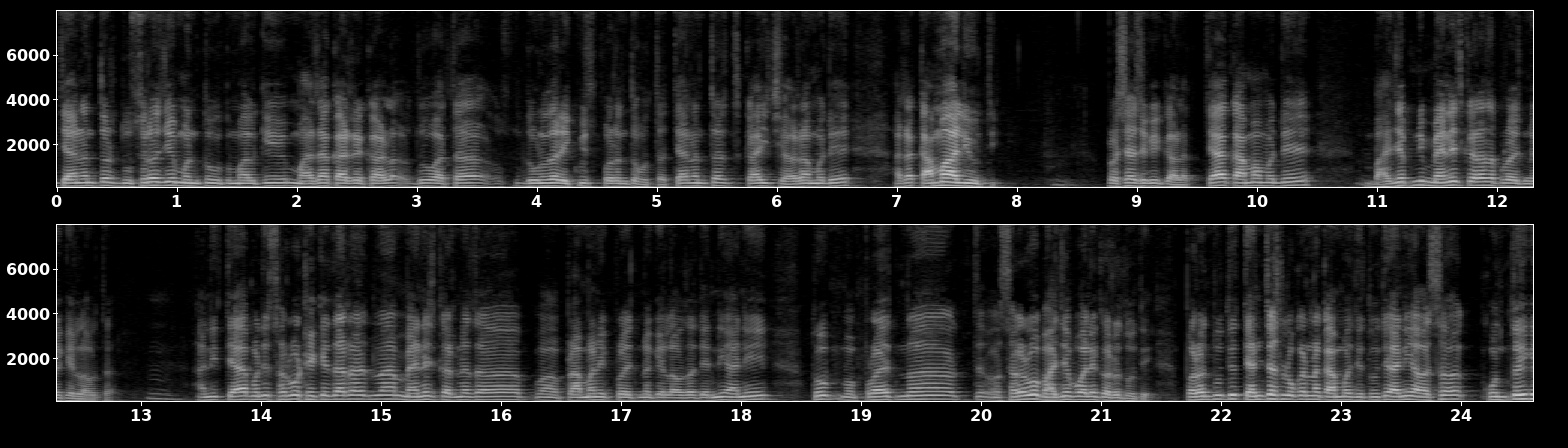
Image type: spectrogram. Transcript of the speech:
त्यानंतर दुसरं जे म्हणतो तुम्हाला की माझा कार्यकाळ जो आता दोन हजार एकवीसपर्यंत होता त्यानंतर काही शहरामध्ये आता कामं आली होती प्रशासकीय काळात. त्या कामामध्ये भाजपनी मॅनेज करायचा प्रयत्न केला होता. आणि त्यामध्ये सर्व ठेकेदारांना मॅनेज करण्याचा प्रामाणिक प्रयत्न केला होता त्यांनी आणि तो प्रयत्न सर्व भाजपवाले करत होते. परंतु ते त्यांच्याच लोकांना कामं देत होते आणि असं कोणतंही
